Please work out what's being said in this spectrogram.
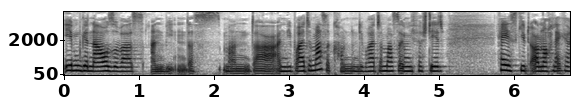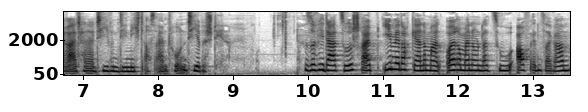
eben genau sowas anbieten, dass man da an die breite Masse kommt und die breite Masse irgendwie versteht, hey, es gibt auch noch leckere Alternativen, die nicht aus einem toten Tier bestehen. So viel dazu. Schreibt ihr mir doch gerne mal eure Meinung dazu auf Instagram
